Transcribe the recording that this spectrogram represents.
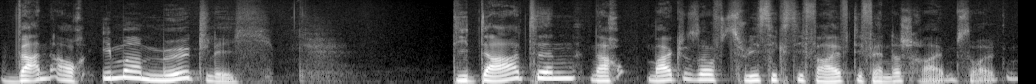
wann auch immer möglich, die Daten nach Microsoft 365 Defender schreiben sollten.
